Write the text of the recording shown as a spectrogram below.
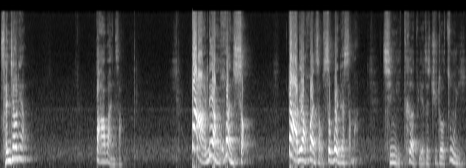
成交量。八万张，大量换手，大量换手是为了什么？请你特别的去做注意。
